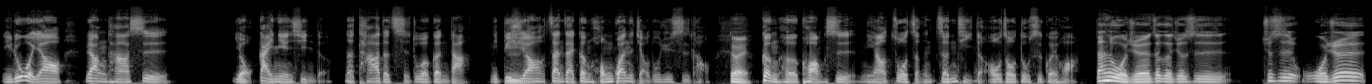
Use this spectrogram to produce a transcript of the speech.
你如果要让它是有概念性的，那它的尺度要更大，你必须要站在更宏观的角度去思考。对。更何况是你要做整整体的欧洲都市规划。但是我觉得这个就是就是我觉得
